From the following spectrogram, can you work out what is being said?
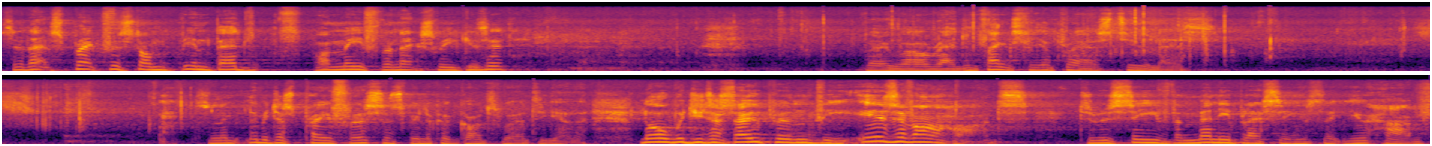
So that's breakfast on, in bed on me for the next week, is it? Very well read. And thanks for your prayers too, Les. So let me, let me just pray for us as we look at God's word together. Lord, would you just open the ears of our hearts to receive the many blessings that you have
